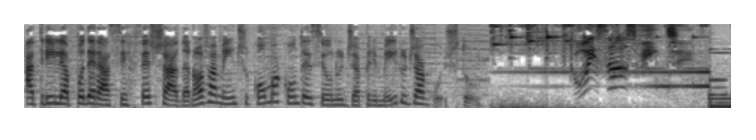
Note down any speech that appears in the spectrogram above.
a trilha poderá ser fechada novamente, como aconteceu no dia 1 de agosto. 2 às 20.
